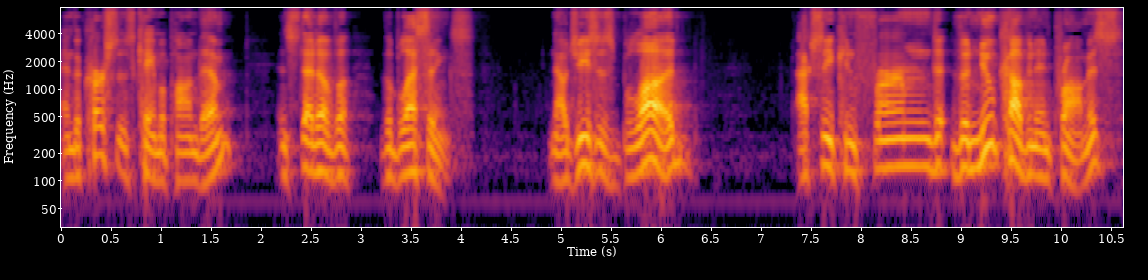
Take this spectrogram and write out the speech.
And the curses came upon them instead of uh, the blessings. Now, Jesus' blood actually confirmed the new covenant promise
